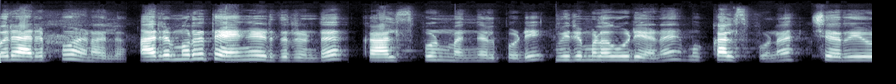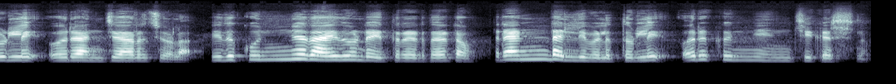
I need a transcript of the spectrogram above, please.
ഒരു അരപ്പ് വേണമല്ലോ. അരമുറി തേങ്ങ എടുത്തിട്ടുണ്ട്. കാൽ സ്പൂൺ മഞ്ഞൾപ്പൊടി കുരുമുളക് പൊടിയാണ് മുക്കാൽ സ്പൂണ് ചെറിയുള്ളി ഒരു അഞ്ചാറ് ചുള. ഇത് കുഞ്ഞതായതുകൊണ്ട് ഇത്ര എടുത്ത കേട്ടോ. രണ്ടല്ലി വെളുത്തുള്ളി ഒരു കുഞ്ഞ് ഇഞ്ചി കഷ്ണം.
